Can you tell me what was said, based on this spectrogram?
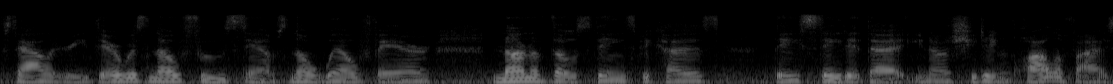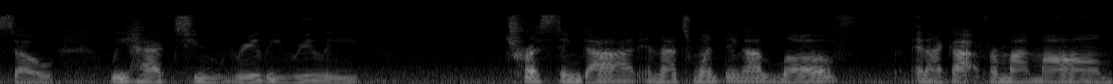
salary. There was no food stamps no welfare none of those things because they stated that, you know, she didn't qualify. So we had to really, really trust in God. And that's one thing I love and I got from my mom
